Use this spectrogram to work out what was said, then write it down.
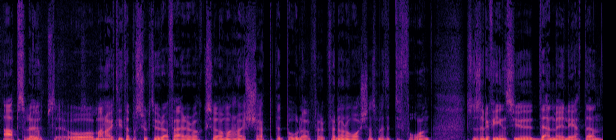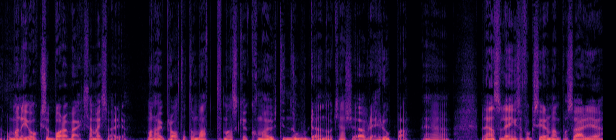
Absolut. Och man har ju tittat på strukturaffärer också. Man har ju köpt ett bolag för, för några år sedan som heter Tyfon. Så, så det finns ju den möjligheten. Och man är ju också bara verksamma i Sverige. Man har ju pratat om att man ska komma ut i Norden och kanske övriga Europa. Eh, Men än så länge så fokuserar man på Sverige.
